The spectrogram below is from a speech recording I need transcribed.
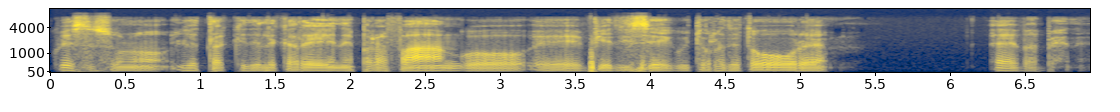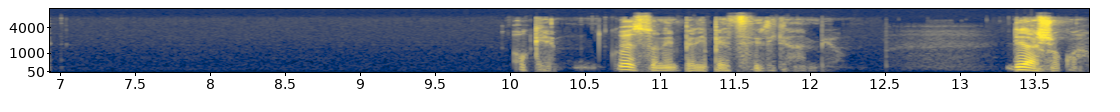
Questi sono gli attacchi delle carene, parafango e via di seguito, radiatore. E eh, va bene. Ok, questi sono per i pezzi di ricambio. Li lascio qua.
